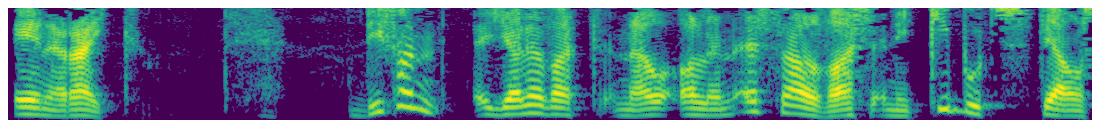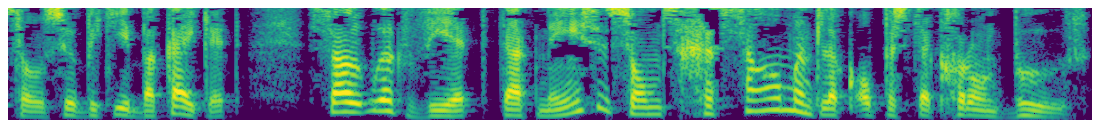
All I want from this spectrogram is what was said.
en ryk die van julle wat nou al in Israel was in die kibbutzstelsel so bietjie bekyk het sal ook weet dat mense soms gesamentlik op 'n stuk grond boer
